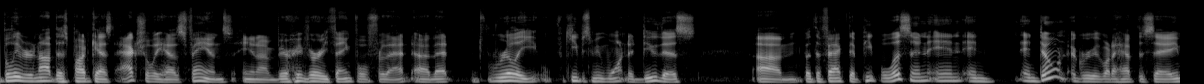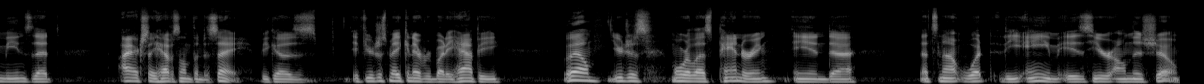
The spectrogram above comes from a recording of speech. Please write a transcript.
believe it or not, this podcast actually has fans, and I'm very, very thankful for that. Uh, that really keeps me wanting to do this. Um, but the fact that people listen and and and don't agree with what I have to say means that I actually have something to say. Because if you're just making everybody happy, well, you're just more or less pandering, and uh, that's not what the aim is here on this show.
